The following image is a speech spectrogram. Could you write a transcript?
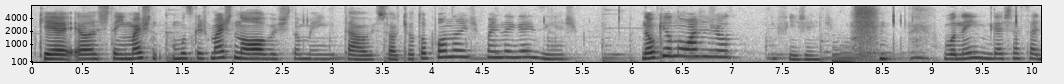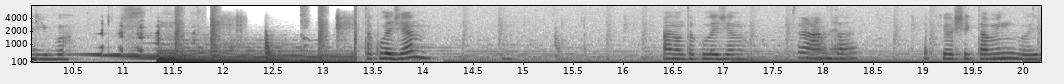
Porque elas têm mais músicas mais novas também e tal. Só que eu tô pondo as mais legaisinhas. Não que eu não ache de... Enfim, gente. Vou nem gastar saliva. tá com legenda? Ah, não, tá com legenda. Né? Tá. É porque eu achei que tava em inglês.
